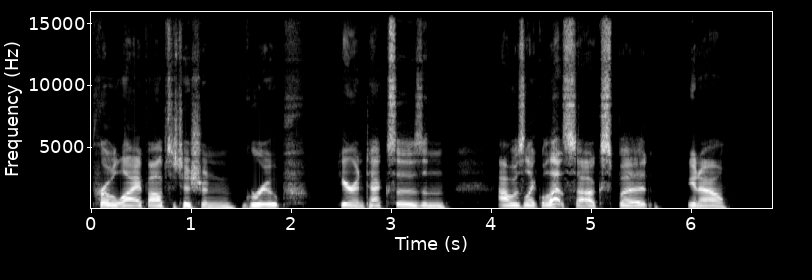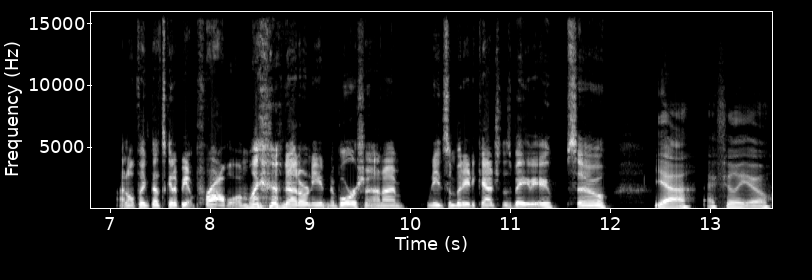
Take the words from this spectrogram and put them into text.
pro life obstetrician group here in Texas. And I was like, well, that sucks, but, you know, I don't think that's going to be a problem. Like, I don't need an abortion. I need somebody to catch this baby. So, Yeah, I feel you.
